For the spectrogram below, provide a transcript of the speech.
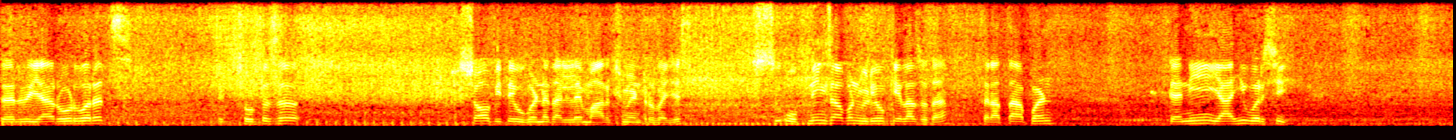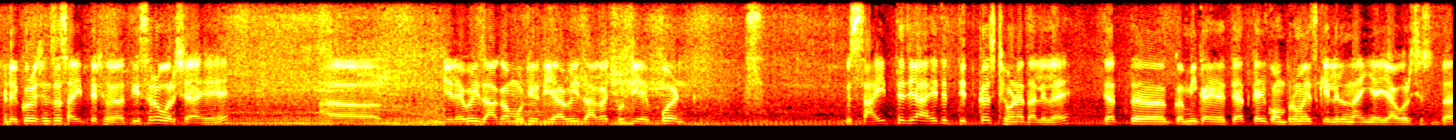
तर या रोडवरच एक छोटंसं शॉप इथे उघडण्यात आलेलं आहे महालक्ष्मी एंटरप्राइजेस ओपनिंगचा आपण व्हिडिओ केलाच होता तर आता आपण त्यांनी याही वर्षी डेकोरेशनचं साहित्य ठेवलं. तिसरं वर्ष आहे हे. गेल्यावेळी जागा मोठी होती यावेळी जागा छोटी आहे पण साहित्य जे आहे ते तितकंच ठेवण्यात आलेलं आहे. त्यात कमी काही आहे त्यात काही कॉम्प्रोमाइज केलेलं नाही आहे यावर्षीसुद्धा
